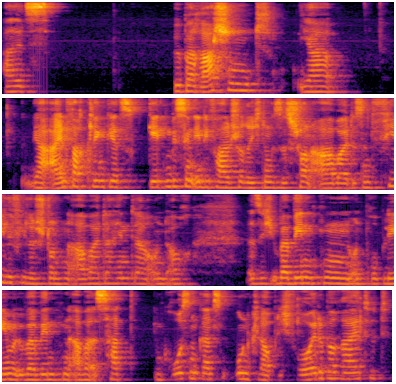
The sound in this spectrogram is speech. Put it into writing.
als überraschend, ja, ja, einfach klingt jetzt, geht ein bisschen in die falsche Richtung. Es ist schon Arbeit. Es sind viele, viele Stunden Arbeit dahinter und auch äh, sich überwinden und Probleme überwinden. Aber es hat im Großen und Ganzen unglaublich Freude bereitet.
